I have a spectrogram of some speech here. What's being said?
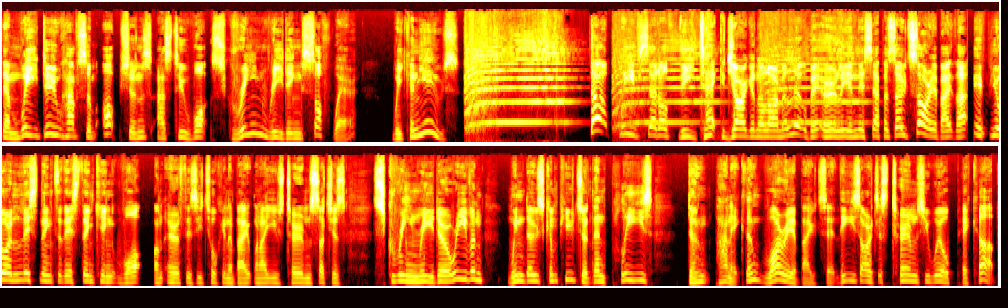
then we do have some options as to what screen reading software we can use. Oh, we've set off the tech jargon alarm a little bit early in this episode. Sorry about that. If you're listening to this thinking, what on earth is he talking about when I use terms such as screen reader or even Windows computer, then please don't panic. Don't worry about it. These are just terms you will pick up.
